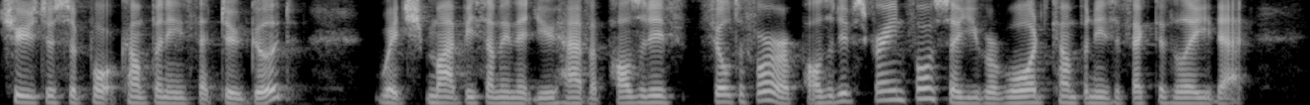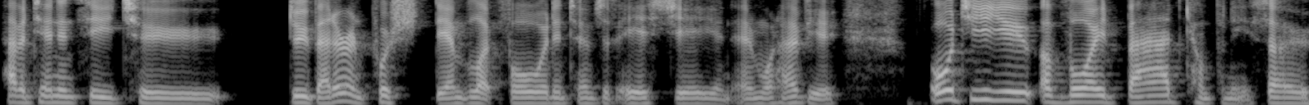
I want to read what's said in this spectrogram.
choose to support companies that do good, which might be something that you have a positive filter for or a positive screen for? So you reward companies effectively that have a tendency to do better and push the envelope forward in terms of ESG and, and what have you or do you avoid bad companies? So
